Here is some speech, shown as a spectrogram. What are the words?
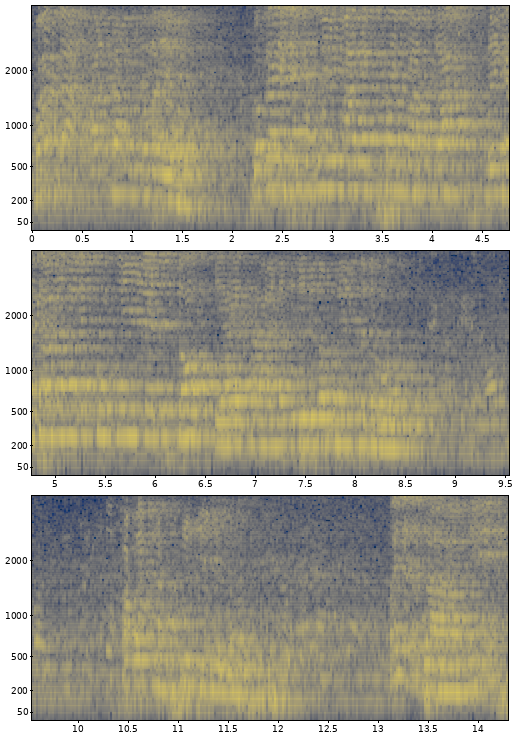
Matlock. Matlock muna tayo. So guys, ito po yung RX-5 Matlock. May kasama na rin pong clear lens to. Yan, uh, nandito na po yun sa loob. Na po yun yung boss. Ay, ang dami.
